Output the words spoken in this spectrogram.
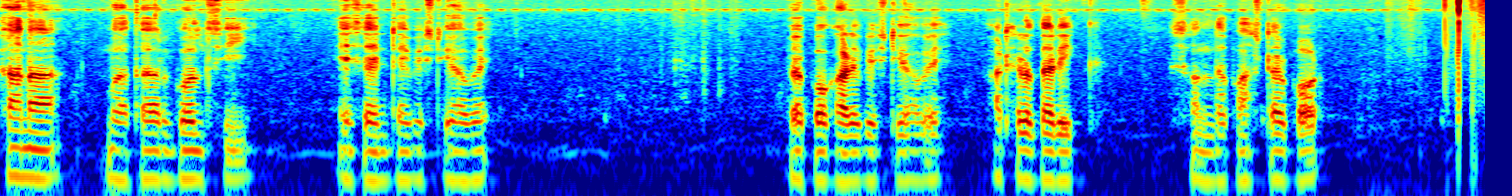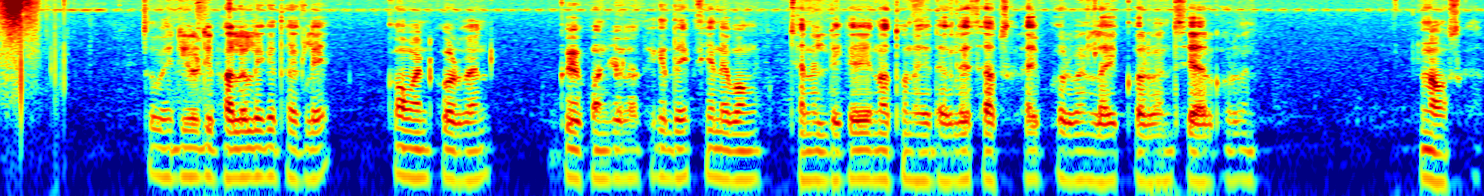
খানা বাতার গলসি এই সাইডটায় বৃষ্টি হবে, ব্যাপক হারে বৃষ্টি হবে। আঠেরো তারিখ, সন্ধ্যা পাঁচটার পর। তো ভিডিওটি ভালো লেগে থাকলে কমেন্ট করবেন কে কোন জেলা থেকে দেখছেন এবং চ্যানেলটিকে নতুন হয়ে থাকলে সাবস্ক্রাইব করবেন লাইক করবেন শেয়ার করবেন। নমস্কার।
